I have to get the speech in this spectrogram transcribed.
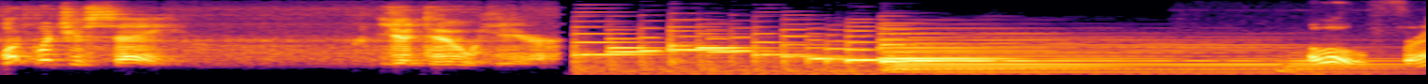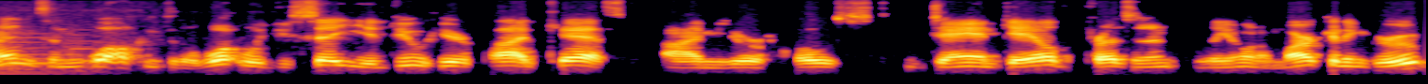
What would you say you do here? Hello, friends, and welcome to the What Would You Say You Do Here podcast. I'm your host, Dan Gale, the president of Leona Marketing Group.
